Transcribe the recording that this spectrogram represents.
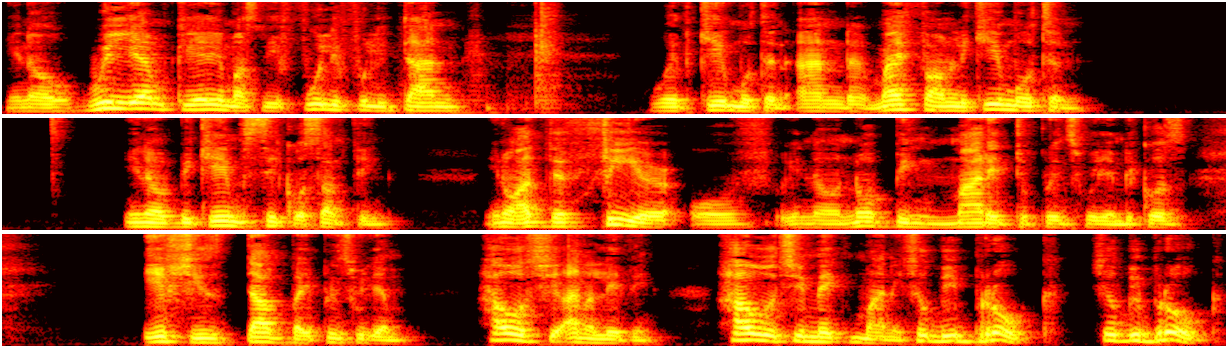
You know, William clearly must be fully, fully done with Kate Middleton. And my family, Kate Middleton, you know, became sick or something, you know, at the fear of, you know, not being married to Prince William because if she's dumped by Prince William, how will she earn a living? How will she make money? She'll be broke. She'll be broke.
